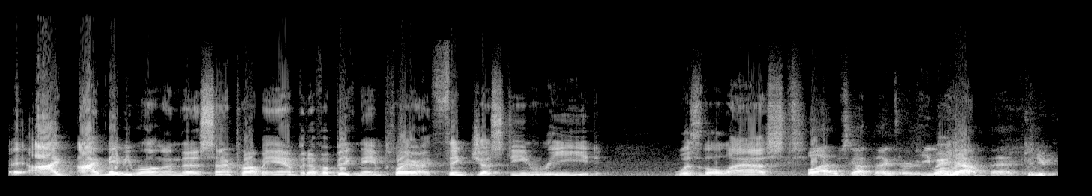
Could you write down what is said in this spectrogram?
I I may be wrong on this, and I probably am, but of a big name player, I think Justine Reed was the last. Well, Adam Scott begged her. He Wait, wanted yeah. her the bag. Can you?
